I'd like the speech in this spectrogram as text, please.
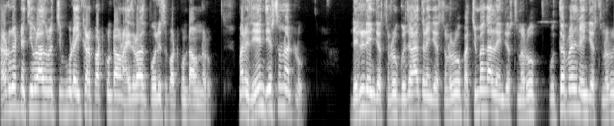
కడుగట్టిన తీవ్రవాదులు వచ్చి కూడా ఇక్కడ పట్టుకుంటా ఉన్నారు. హైదరాబాద్ పోలీసులు పట్టుకుంటా ఉన్నారు. మరి ఇదేం చేస్తున్నట్లు? ఢిల్లీలో ఏం చేస్తున్నారు? గుజరాత్లో ఏం చేస్తున్నారు? పశ్చిమ బెంగాల్లో ఏం చేస్తున్నారు? ఉత్తరప్రదేశ్లో ఏం చేస్తున్నారు?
